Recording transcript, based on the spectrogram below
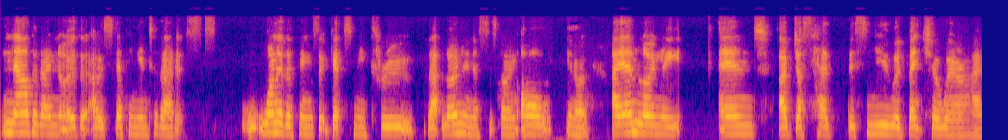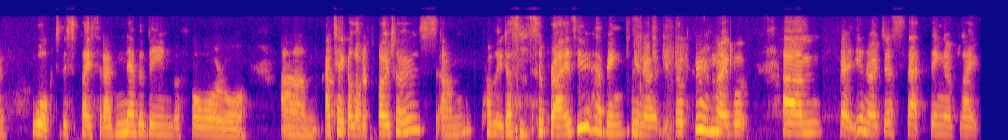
now that I know that I was stepping into that, it's one of the things that gets me through that loneliness is going, oh, you know, I am lonely and I've just had this new adventure where I've walked to this place that I've never been before or um, I take a lot of photos. Um, probably doesn't surprise you having, you know, looked through my book. Um, but, you know, just that thing of like,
